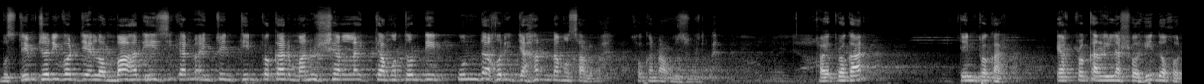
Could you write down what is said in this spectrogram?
মুসলিম শরীফর যে লম্বা হাদিস শিকার মানছেন তিন প্রকার মানুষের আল্লাহ কামতর দিন, উন্দা করি জাহান নাম সালবা। হকানা বুঝবিল্লা হয় প্রকার? তিন প্রকার। এক প্রকার হইলা শহীদ হল।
